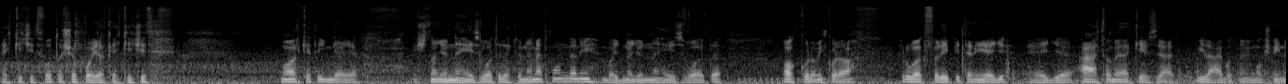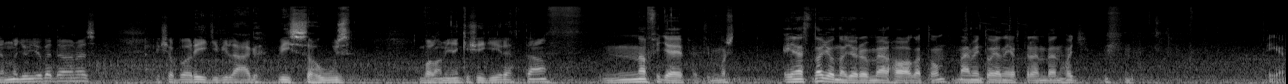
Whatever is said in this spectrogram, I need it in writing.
egy kicsit photoshopoljak, egy kicsit marketingeljek, és nagyon nehéz volt ezekre nemet mondani, vagy nagyon nehéz volt akkor, amikor a próbálok felépíteni egy, egy általam elképzelt világot, ami most még nem nagyon jövedelmez, és abban a régi világ visszahúz valamilyen kis ígérettel. Na figyelj, Peti, most én ezt nagyon nagy örömmel hallgatom, mármint olyan értelemben, hogy igen,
